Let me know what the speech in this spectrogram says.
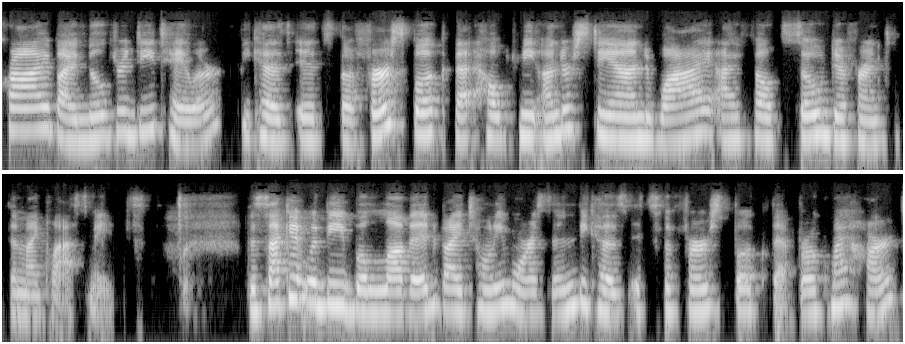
Cry by Mildred D. Taylor, because it's the first book that helped me understand why I felt so different than my classmates. The second would be Beloved by Toni Morrison, because it's the first book that broke my heart.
